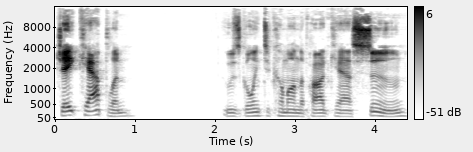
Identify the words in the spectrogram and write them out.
Jake Kaplan, who's going to come on the podcast soon.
